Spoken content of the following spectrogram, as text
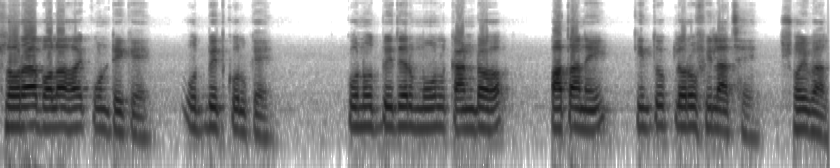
ফ্লোরা বলা হয় কোনটিকে? উদ্ভিদকুলকে কোন উদ্ভিদের মূল কাণ্ড পাতা নেই, কিন্তু ক্লোরোফিল আছে, শৈবাল।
